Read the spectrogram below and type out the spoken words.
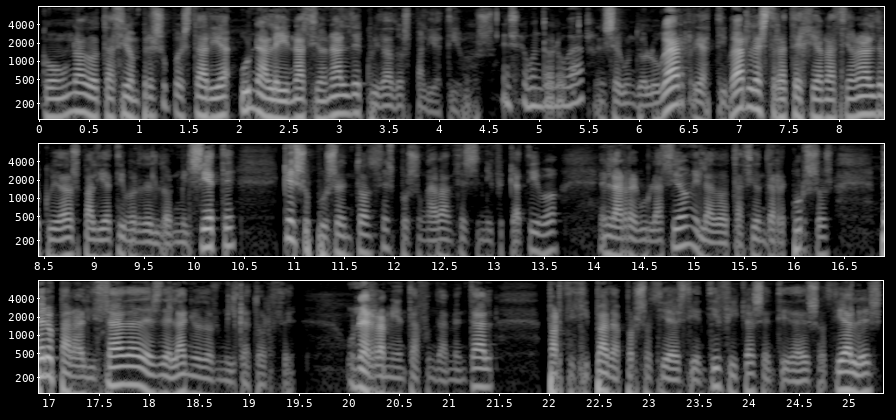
con una dotación presupuestaria una ley nacional de cuidados paliativos. En segundo lugar. En segundo lugar, reactivar la Estrategia Nacional de Cuidados Paliativos del 2007, que supuso entonces pues un avance significativo en la regulación y la dotación de recursos, pero paralizada desde el año 2014 una herramienta fundamental participada por sociedades científicas, entidades sociales,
